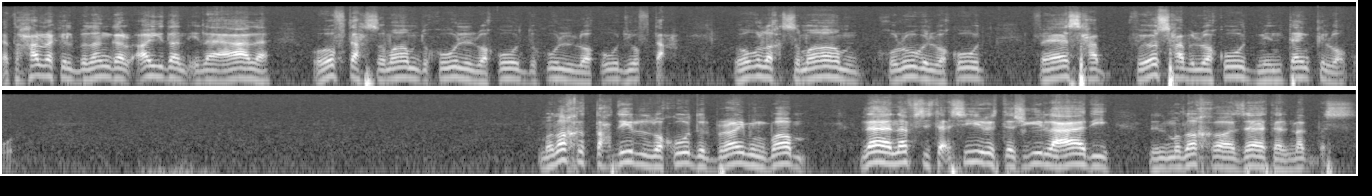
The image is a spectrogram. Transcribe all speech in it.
يتحرك ال plunger أيضا إلى أعلى. ويفتح صمام دخول الوقود دخول الوقود يفتح. ويغلق صمام خروج الوقود فيسحب فيسحب الوقود من تانك الوقود. مضخة تحضير الوقود البرايمنج بام لها نفس تأثير التشغيل العادي للمضخة ذات المكبس.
